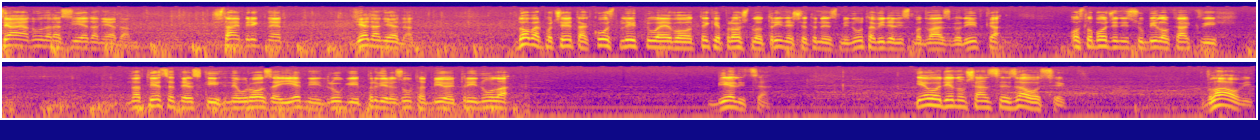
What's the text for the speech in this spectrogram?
Sjajan udarac i 1-1. Steinbrickner 1-1. Dobar početak u Splitu, evo tek je prošlo 13-14 minuta, vidjeli smo dva zgoditka. Oslobođeni su bilo kakvih natjecateljskih neuroza i jedni i drugi. Prvi rezultat bio je 3-0. Bjelica. I evo odjednom šanse za Osijek. Vlaović.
